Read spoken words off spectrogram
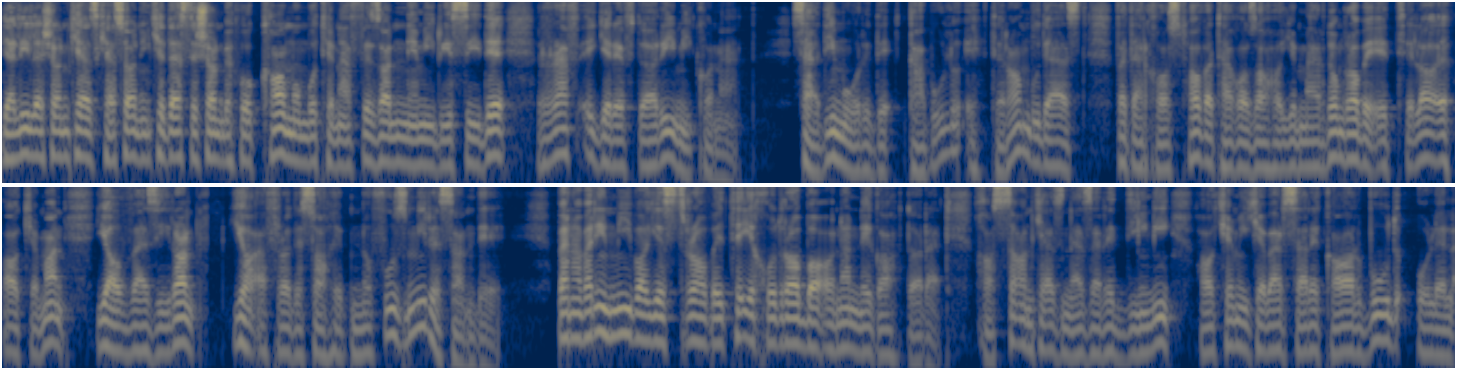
دلیلشان که از کسانی که دستشان به حکام و متنفذان نمی رسیده رفع گرفتاری می کند سعدی مورد قبول و احترام بوده است و درخواستها و تقاضاهای مردم را به اطلاع حاکمان یا وزیران یا افراد صاحب نفوذ می رسانده. بنابراین می بایست رابطه خود را با آنان نگاه دارد. خواستان که از نظر دینی حاکمی که بر سر کار بود اول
